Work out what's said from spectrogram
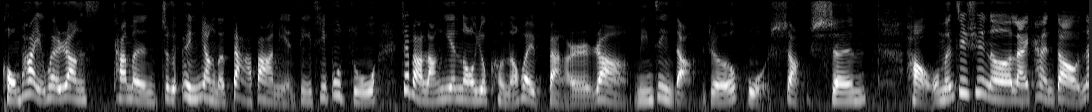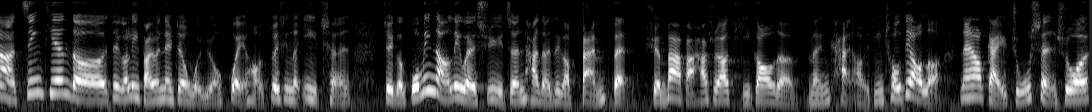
恐怕也会让他们这个酝酿的大罢免底气不足。这把狼烟呢，有可能会反而让民进党惹火上身。好，我们继续呢来看到，那今天的这个立法院内政委员会哈最新的议程，这个国民党立委徐宇珍他的这个版本选罢法，他说要提高的门槛啊已经抽掉了，那要改主审说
